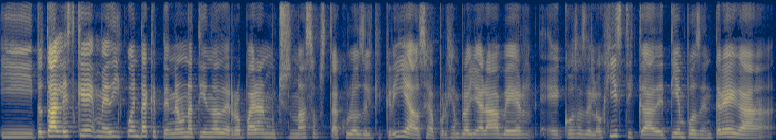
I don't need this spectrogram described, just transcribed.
Y total, es que me di cuenta que tener una tienda de ropa eran muchos más obstáculos del que creía. O sea, por ejemplo, ya era ver eh, cosas de logística, de tiempos de entrega,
